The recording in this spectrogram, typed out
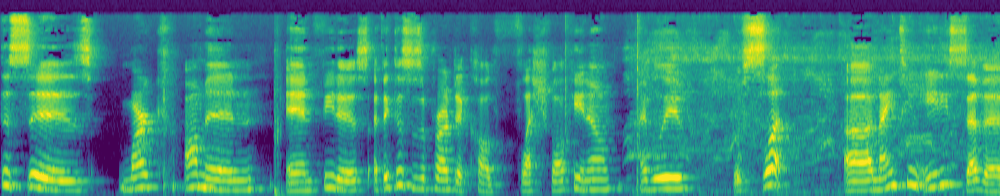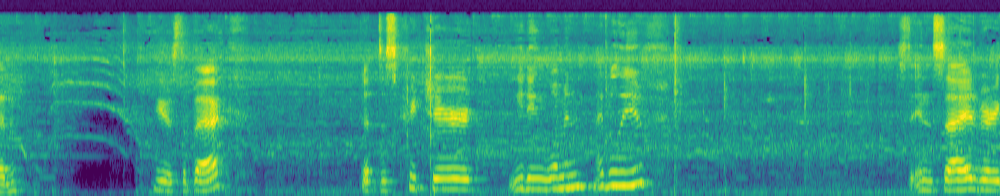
This is Marc Almond and Foetus. I think this is a project called Flesh Volcano, I believe, with Slut. Uh, 1987. Here's the back. Got this creature eating woman, I believe. It's inside, very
